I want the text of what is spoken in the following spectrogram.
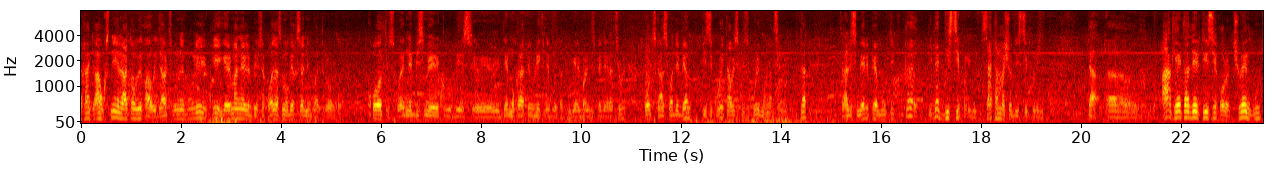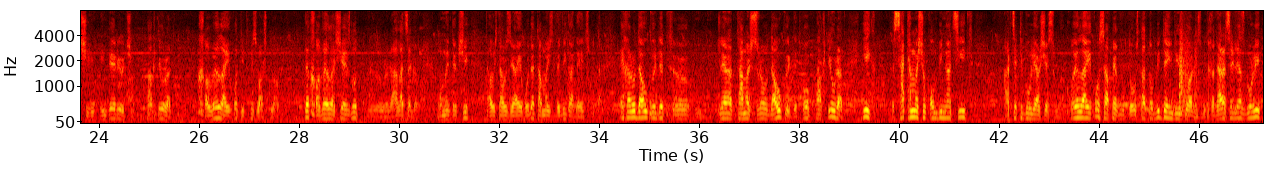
ხა აღხსნი რატო ვიყავი დარწმუნებული? კი გერმანელები ეს ყველას მოგეხსენებათ რომ ყოველთვის ნებისმიერი კლუბი ეს დემოკრატიული იქნებოდა თუ გერმანიის ფედერაციული ყოველთვის განსხვავდებიან ფიზიკური თავის ფიზიკური მონაცემებით და ძალისმიერი ფეხბურთით და კიდე დისციპლინით სათამაშო დისციპლინით. და აქ ერთადერთი ის იყო რომ ჩვენ გუჩი იმ პერიოდში ფაქტიურად ყველა იყო თითქმის ვარსკვლავი და ყველა შეეძლო რაღაცა მომენტებში თავის თავზე აიყო და თამაშის ბედი გადაეწყვიტა. ეხლა რომ დაუკვირდეთ ძალიანად თამაშს რომ დაუკვირდეთ, ხო, ფაქტიურად იქ სათამაშო კომბინაციით არც ერთი გოლი არ შესულა. ყველა იყო საფეხბურთო ოსტატობით და ინდივიდუალიზმით. ეხლა დარასელიას გოლი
